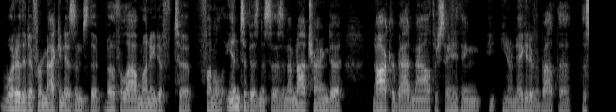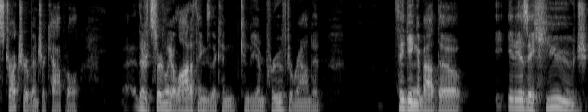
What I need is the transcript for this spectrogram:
what are the different mechanisms that both allow money to to funnel into businesses. And I'm not trying to knock or badmouth or say anything you know negative about the the structure of venture capital there's certainly a lot of things that can can be improved around it. Thinking about though, it is a huge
